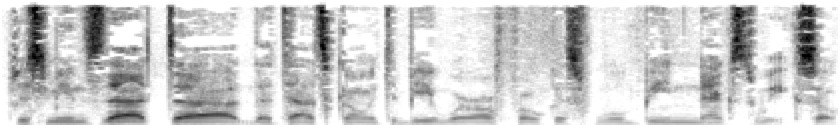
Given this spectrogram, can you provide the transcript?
just means that, uh, that that's going to be where our focus will be next week. So,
